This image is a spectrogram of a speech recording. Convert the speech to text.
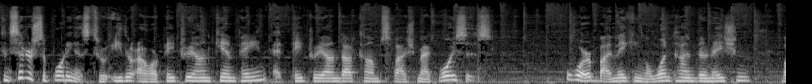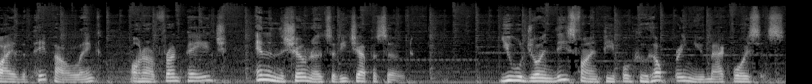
consider supporting us through either our Patreon campaign at patreon.com slash macvoices or by making a one-time donation via the PayPal link on our front page and in the show notes of each episode. You will join these fine people who help bring you MacVoices.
